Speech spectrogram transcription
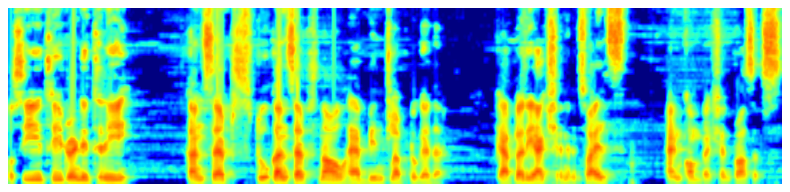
So, C 323 concepts two concepts now have been clubbed together capillary action in soils and compaction process.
